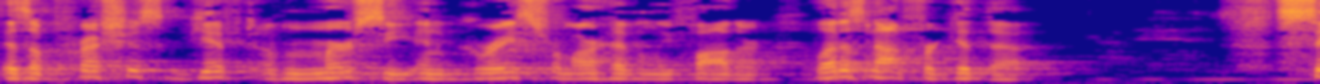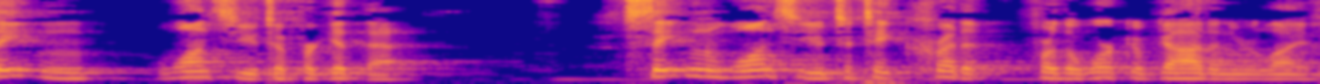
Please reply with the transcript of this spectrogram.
is a precious gift of mercy and grace from our heavenly father. Let us not forget that. Satan wants you to forget that. Satan wants you to take credit for the work of God in your life.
